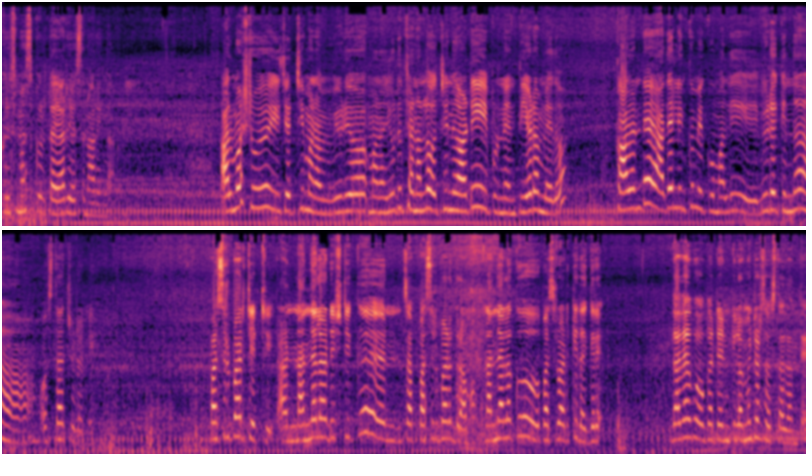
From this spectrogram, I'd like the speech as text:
క్రిస్మస్కు తయారు చేస్తున్నారు ఇంకా. ఆల్మోస్ట్ ఈ చర్చి మన వీడియో మన యూట్యూబ్ ఛానల్లో వచ్చింది కాబట్టి ఇప్పుడు నేను తీయడం లేదు. కాదంటే అదే లింక్ మీకు మళ్ళీ వీడియో కింద వస్తా చూడండి. Pasurupadu church and Nandyal district Pasurupadu గ్రామం. నంద్యాలకు పసురుపాడుకి దగ్గరే. దాదాపు ఒక టెన్ కిలోమీటర్స్ వస్తుంది అంతే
